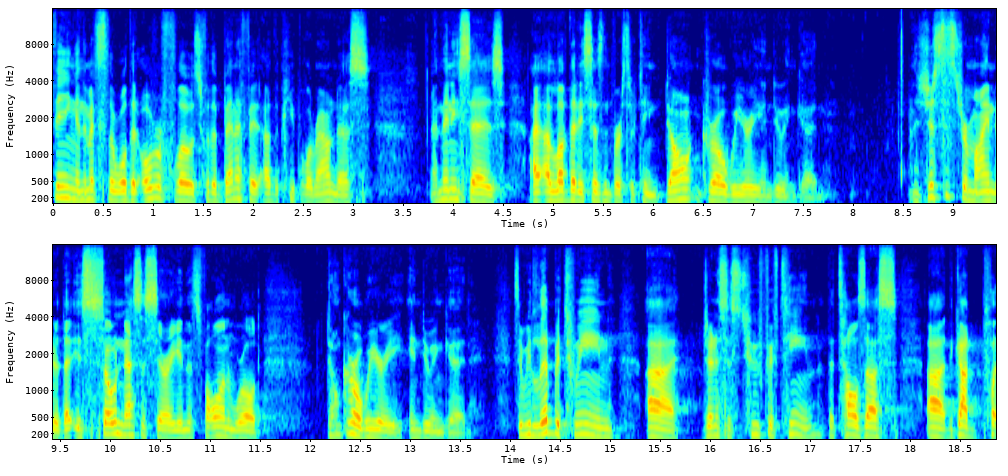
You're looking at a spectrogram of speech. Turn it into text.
thing in the midst of the world that overflows for the benefit of the people around us. And then he says, I, I love that he says in verse 13, don't grow weary in doing good. It's just this reminder that is so necessary in this fallen world. Don't grow weary in doing good. See, we live between uh, Genesis 2.15 that tells us uh, God pl-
